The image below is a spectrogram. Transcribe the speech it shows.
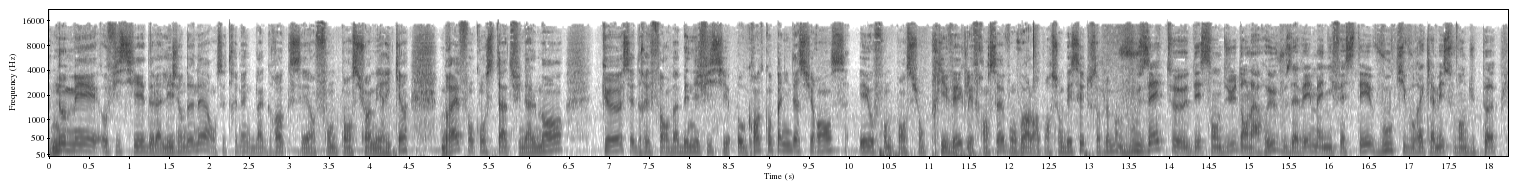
nommé officier de la Légion d'honneur. On sait très bien que BlackRock, c'est un fonds de pension américain. Bref, on constate finalement que cette réforme va bénéficier aux grandes compagnies d'assurance et aux fonds de pension privés, que les Français vont voir leur pension baisser tout simplement. Vous êtes euh, descendu dans la rue, vous avez manifesté, vous qui vous réclamez souvent du peuple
